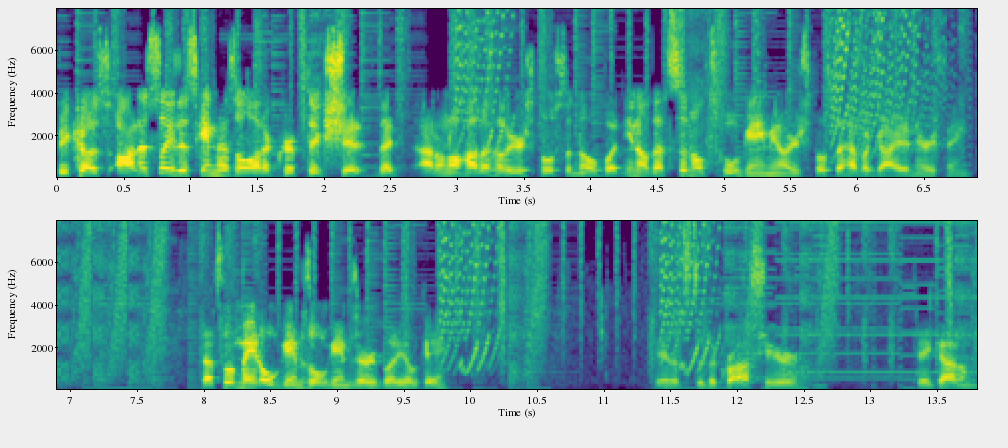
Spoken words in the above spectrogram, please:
Because honestly, this game has a lot of cryptic shit that I don't know how the hell you're supposed to know, but you know, that's an old school game, you know, you're supposed to have a guide and everything. That's what made old games old games, everybody, okay? Okay, let's do the cross here. Okay, got him.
